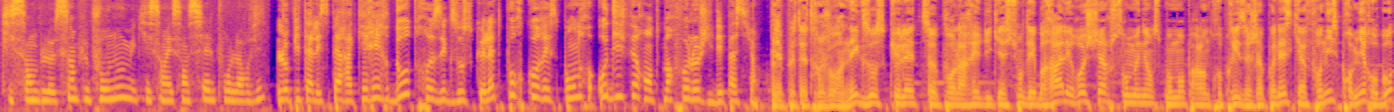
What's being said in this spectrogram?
qui semblent simples pour nous, mais qui sont essentielles pour leur vie. L'hôpital espère acquérir d'autres exosquelettes pour correspondre aux différentes morphologies des patients. Et peut-être un jour un exosquelette pour la rééducation des bras. Les recherches sont menées en ce moment par l'entreprise japonaise qui a fourni ce premier robot.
